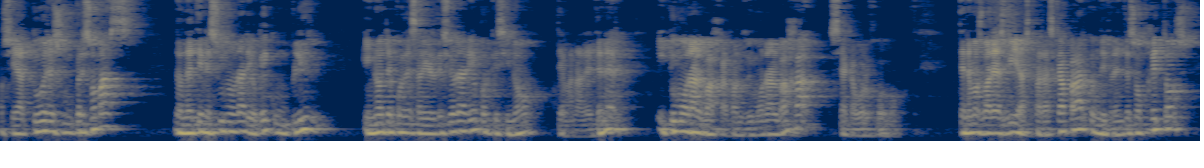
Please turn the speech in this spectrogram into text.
O sea, tú eres un preso más, donde tienes un horario que cumplir y no te puedes salir de ese horario porque si no te van a detener. Y tu moral baja. Cuando tu moral baja, se acabó el juego. Tenemos varias vías para escapar con diferentes objetos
